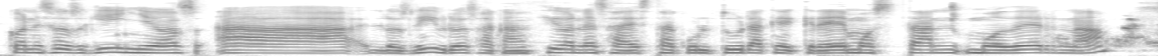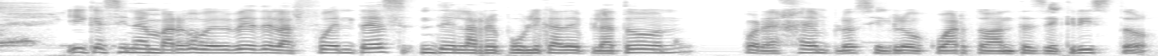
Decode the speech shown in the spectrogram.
con esos guiños a los libros, a canciones, a esta cultura que creemos tan moderna y que sin embargo bebe de las fuentes de la República de Platón, por ejemplo, siglo IV antes de Cristo,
